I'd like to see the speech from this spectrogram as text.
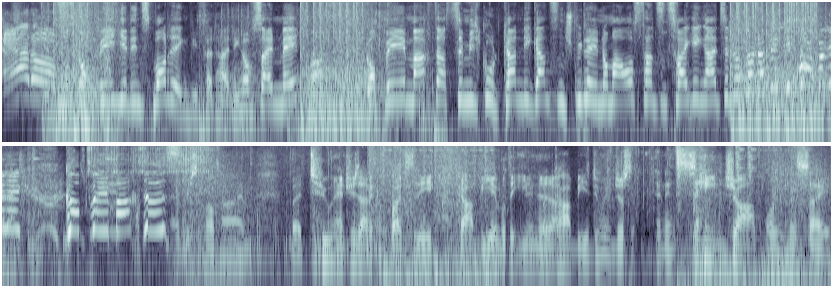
at him. muss Gott B hier den Spot irgendwie verteidigen, auf seinen Mate fahren. Gott B macht das ziemlich gut, kann die ganzen Spieler hier nochmal austanzen, 2 gegen 1 und dann wird die Farbe gelegt. Gott B macht es! Every single time. But two entries out of complexity, got be able to even it up. Gobby is doing just an insane job holding this site.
